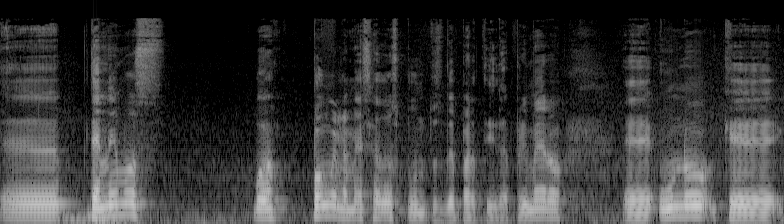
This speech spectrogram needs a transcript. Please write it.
Eh, tenemos, bueno, pongo en la mesa dos puntos de partida. Primero, eh, uno que,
